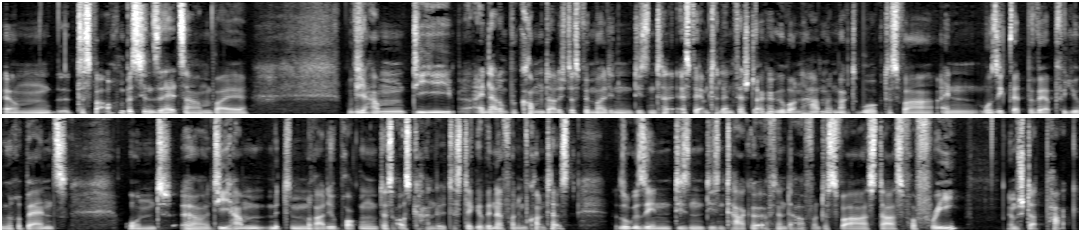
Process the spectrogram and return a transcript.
Ähm, das war auch ein bisschen seltsam, weil wir haben die Einladung bekommen, dadurch, dass wir mal den, diesen SWM Talentverstärker gewonnen haben in Magdeburg. Das war ein Musikwettbewerb für jüngere Bands. Und äh, die haben mit dem Radio Brocken das ausgehandelt, dass der Gewinner von dem Contest so gesehen diesen, diesen Tag eröffnen darf. Und das war Stars for Free im Stadtpark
